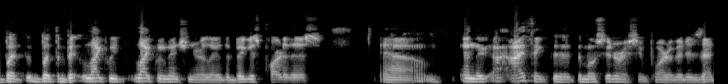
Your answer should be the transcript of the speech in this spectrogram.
But but the like we like we mentioned earlier, the biggest part of this, um, and the, I think the the most interesting part of it is that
